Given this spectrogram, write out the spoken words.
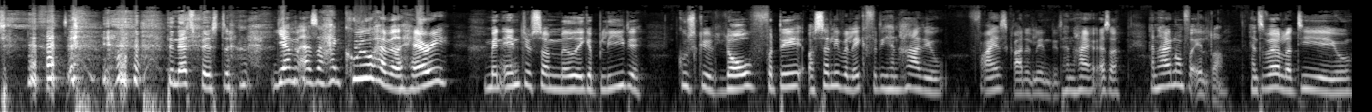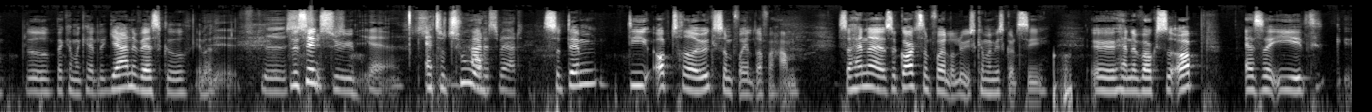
det næstbedste. Jamen, altså, han kunne jo have været Harry, men endte jo så med ikke at blive det. Gudske lov for det, og så alligevel ikke, fordi han har det jo faktisk ret elendigt. Han har jo, altså, han har jo ikke nogen forældre. Hans forældre, de er jo blevet, hvad kan man kalde det, hjernevasket, eller Blevet Blev sindssyge. Ja, af tortur. har det svært. Så dem, de optræder jo ikke som forældre for ham. Så han er så godt som forældreløs, kan man vist godt sige. Øh, han er vokset op altså i et øh,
